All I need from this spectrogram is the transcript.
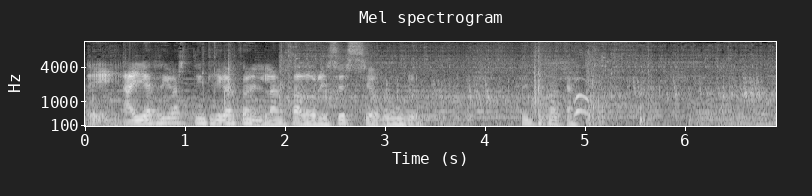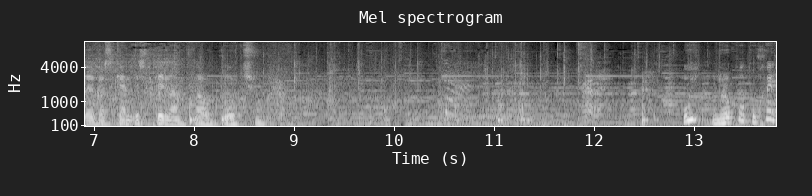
Eh, ahí arriba se tiene que llegar con el lanzador, eso es seguro. Vente para acá. Lo que pasa es que antes te he lanzado bocho. Uy, no lo puedo coger.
